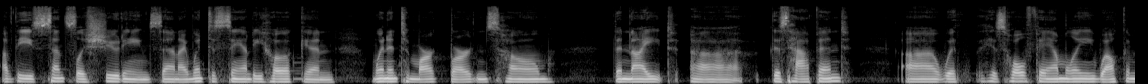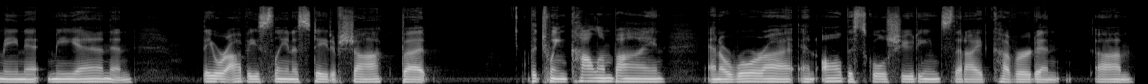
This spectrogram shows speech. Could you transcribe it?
of these senseless shootings. And I went to Sandy Hook and went into Mark Barden's home the night uh, this happened uh, with his whole family welcoming it, me in. And they were obviously in a state of shock. But between Columbine and Aurora and all the school shootings that I had covered and um,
